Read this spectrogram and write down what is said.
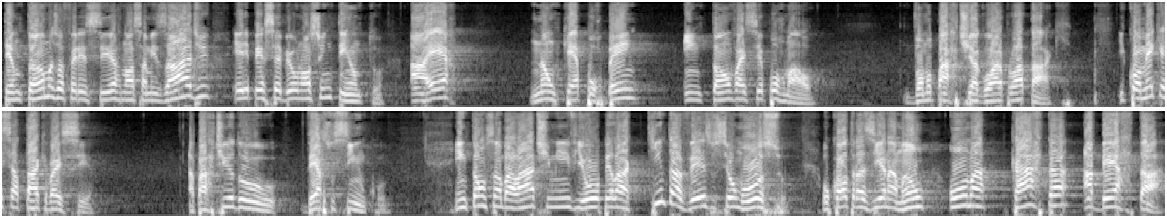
Tentamos oferecer nossa amizade, ele percebeu o nosso intento. A é não quer por bem, então vai ser por mal. Vamos partir agora para o ataque. E como é que esse ataque vai ser? A partir do verso 5. Então Sambalate me enviou pela quinta vez o seu moço, o qual trazia na mão uma carta aberta.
